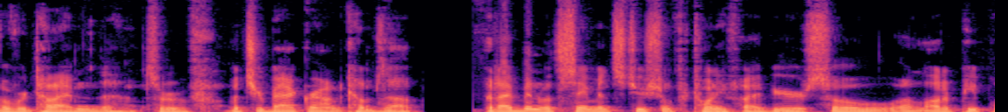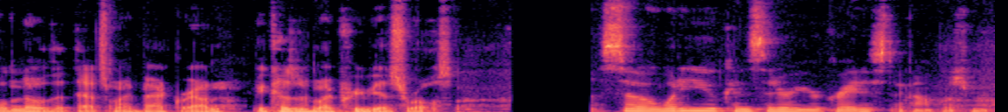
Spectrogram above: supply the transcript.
over time, the sort of what's your background comes up. But I've been with the same institution for 25 years, so a lot of people know that that's my background because of my previous roles. So, what do you consider your greatest accomplishment?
